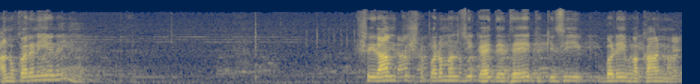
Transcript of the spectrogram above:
अनुकरणीय नहीं है। श्री रामकृष्ण परमहंस जी कहते थे कि किसी बड़े मकान में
